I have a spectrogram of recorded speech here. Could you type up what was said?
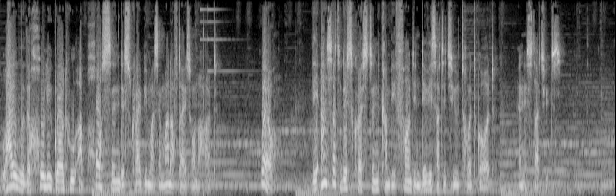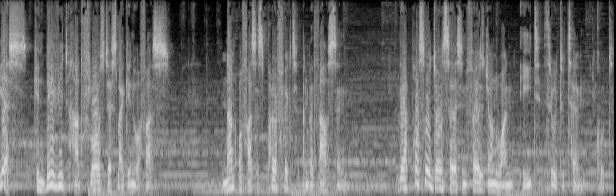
why would the holy God who abhors sin describe him as a man after his own heart? Well, the answer to this question can be found in David's attitude toward God and his statutes. Yes, King David had flaws just like any of us. None of us is perfect and without sin. The Apostle John says in 1 John 1 8 through to 10, quote,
